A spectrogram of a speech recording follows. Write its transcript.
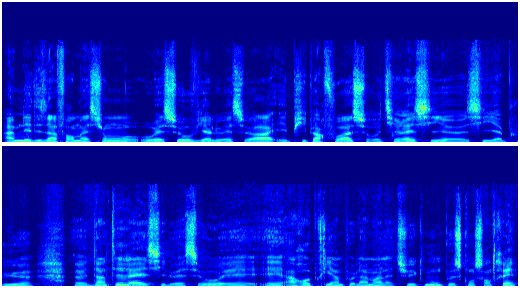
amener des informations au, SEO via le SEA et puis parfois se retirer euh, s'il n'y a plus euh, euh, d'intérêt et si le SEO a repris un peu la main là-dessus et que nous, on peut se concentrer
